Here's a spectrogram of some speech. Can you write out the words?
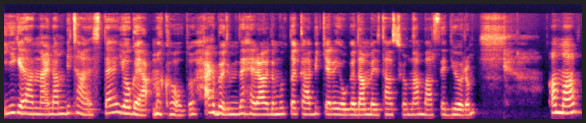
iyi gelenlerden bir tanesi de yoga yapmak oldu. Her bölümde herhalde mutlaka bir kere yogadan, meditasyondan bahsediyorum. Ama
